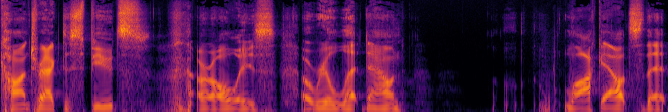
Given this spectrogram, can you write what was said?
Contract disputes are always a real letdown. Lockouts that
